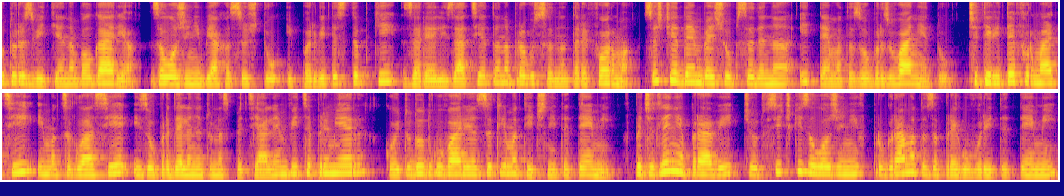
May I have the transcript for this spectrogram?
економическото развитие на България. Заложени бяха също и първите стъпки за реализацията на правосъдната реформа. В същия ден беше обсъдена и темата за образованието. Четирите формации имат съгласие и за определенето на специален вице-премьер, който да отговаря за климатичните теми. Впечатление прави, че от всички заложени в програмата за преговорите теми,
